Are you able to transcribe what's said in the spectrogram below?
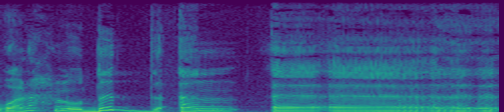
ونحن ضد أن آه، آه،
